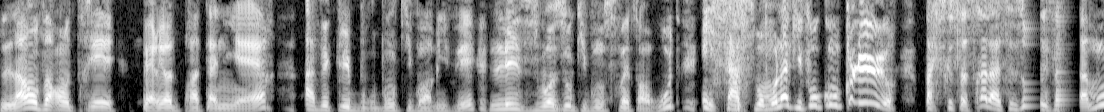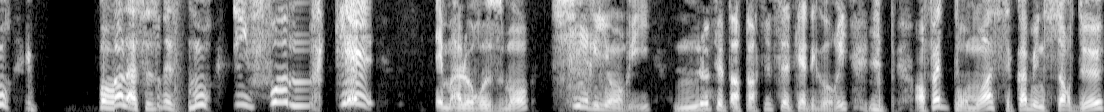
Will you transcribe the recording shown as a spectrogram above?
Là, on va rentrer période printanière avec les Bourbons qui vont arriver, les oiseaux qui vont se mettre en route, et c'est à ce moment-là qu'il faut conclure, parce que ça sera la saison des amours. pendant la saison des amours, il faut marquer. Et malheureusement, Thierry Henry ne fait pas partie de cette catégorie. en fait, pour moi, c'est comme une sorte de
